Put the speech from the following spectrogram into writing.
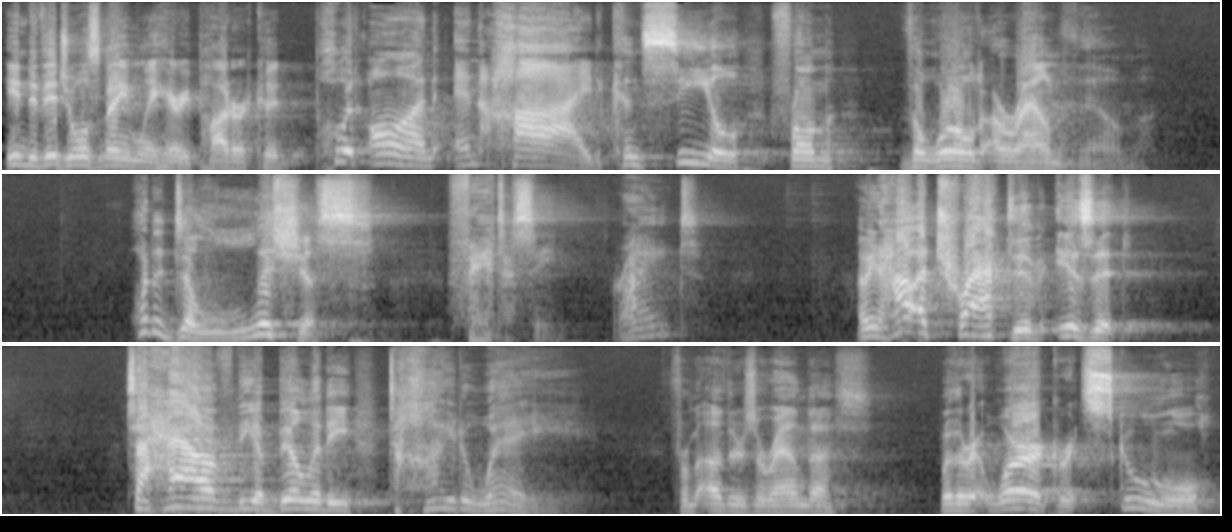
individuals, namely Harry Potter, could put on and hide, conceal from the world around them. What a delicious fantasy, right? I mean, how attractive is it to have the ability to hide away from others around us, whether at work or at school,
